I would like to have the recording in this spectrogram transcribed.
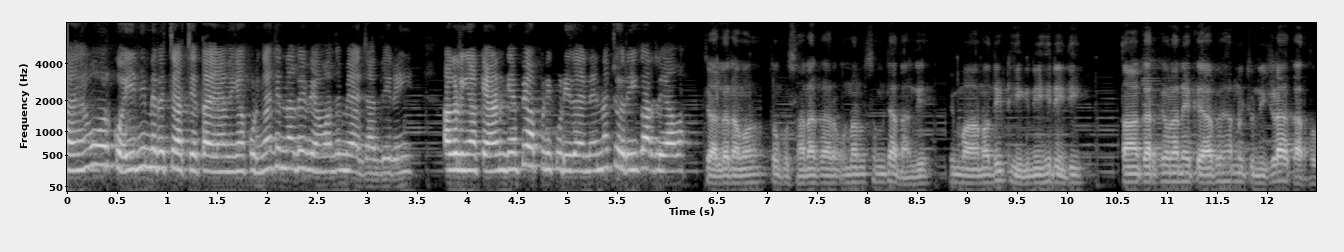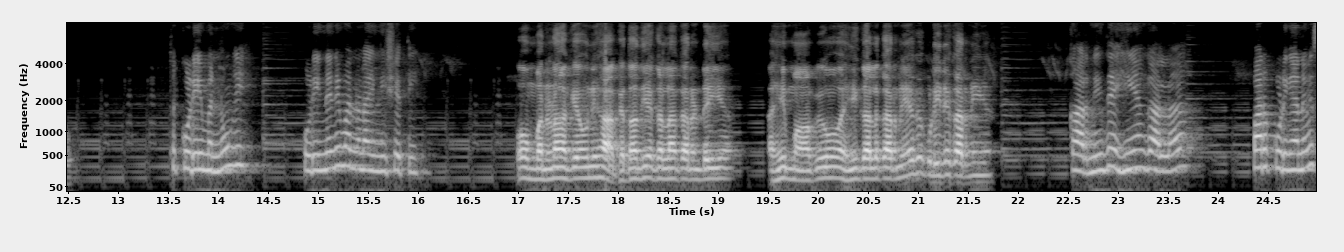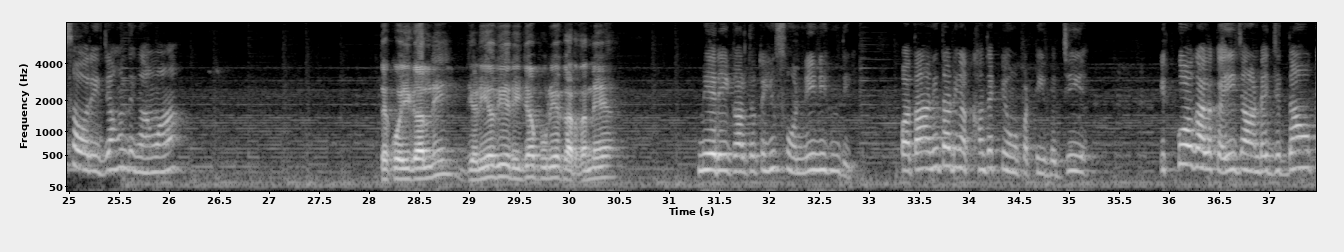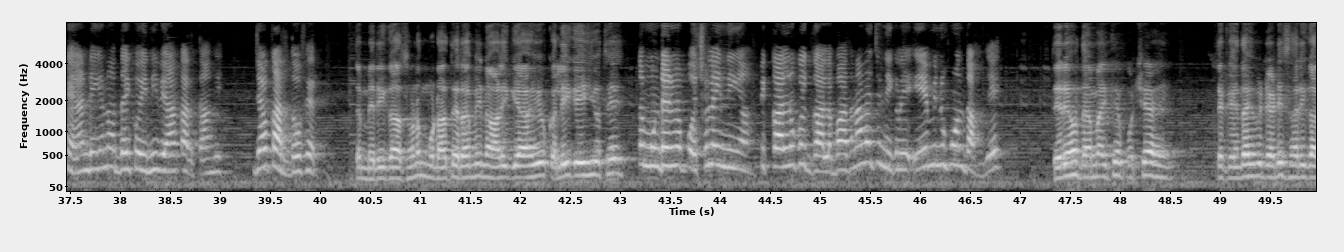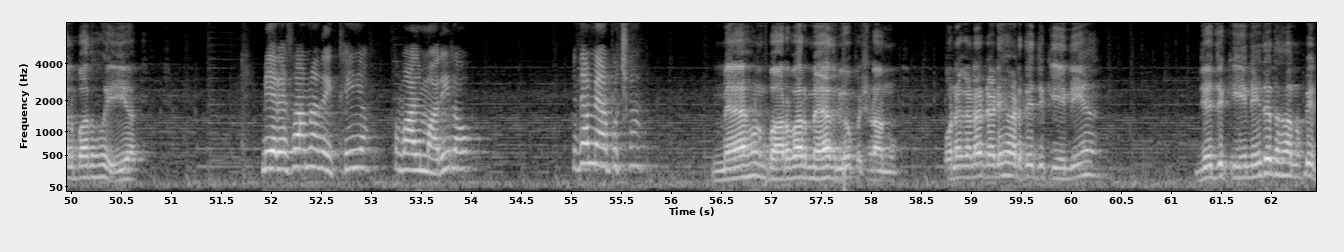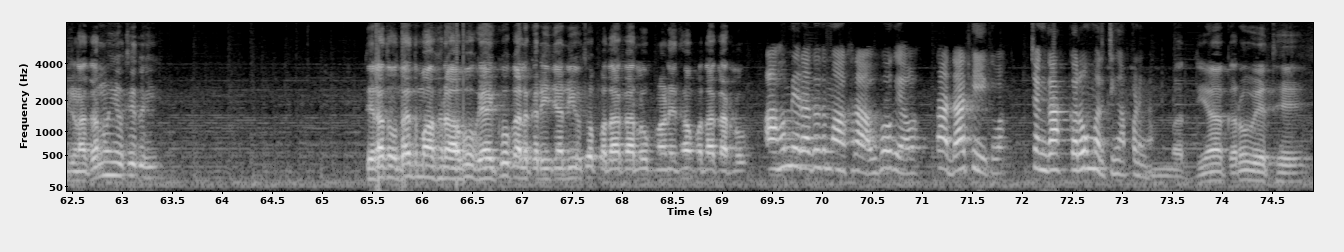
ਹਾਏ ਹੋਰ ਕੋਈ ਨਹੀਂ ਮੇਰੇ ਚਾਚੇ ਤਾਇਆਂ ਦੀਆਂ ਕੁੜੀਆਂ ਜਿਨ੍ਹਾਂ ਦੇ ਵਿਆਹਾਂ ਤੇ ਮੈਂ ਜਾਂਦੀ ਰਹੀ। ਅਗਲੀਆਂ ਕਹਿਣਗੀਆਂ ਵੀ ਆਪਣੀ ਕੁੜੀ ਦਾ ਇਹਨੇ ਨਾ ਚੋਰੀ ਕਰ ਲਿਆ ਵਾ। ਚੱਲ ਰਮਨ ਤੂੰ ਗੁੱਸਾ ਨਾ ਕਰ ਉਹਨਾਂ ਨੂੰ ਸਮਝਾ ਦਾਂਗੇ ਕਿ ਮਾਂ ਉਹਨਾਂ ਦੀ ਠੀਕ ਨਹੀਂ ਸੀ ਰਹਿੰਦੀ। ਤਾਂ ਕਰਕੇ ਉਹਨਾਂ ਨੇ ਕਿਹਾ ਵੀ ਸਾਨੂੰ ਚੁੰਨੀ ਚੜਾ ਕਰ ਦੋ। ਤੇ ਕੁੜੀ ਮੰਨੂਗੀ? ਕੁੜੀ ਨੇ ਨਹੀਂ ਮੰਨਣਾ ਇੰਨੀ ਛੇਤੀ? ਉਹ ਮੰਨਣਾ ਕਿਉਂ ਨਹੀਂ ਹੱਕਦਾਂ ਦੀਆਂ ਗੱਲਾਂ ਕਰਨ ਡਈ ਆ। ਅਸੀਂ ਮਾਂ ਪਿਓ ਅਸੀਂ ਗੱਲ ਕਰਨੀ ਆ ਕਿ ਕੁੜੀ ਨੇ ਕਰਨੀ ਆ? ਕਰਨੀ ਤੇ ਇਹੀ ਆ ਗੱਲ ਪਰ ਕੁੜੀਆਂ ਨੇ ਵੀ ਸੌ ਰੀਝਾਂ ਹੁੰਦੀਆਂ ਵਾ। ਤੇ ਕੋਈ ਗੱਲ ਨਹੀਂ ਜਿਹੜੀਆਂ ਉਹਦੀਆਂ ਰੀਝਾਂ ਪੂਰੀਆਂ ਕਰ ਦਿੰਨੇ ਆ। ਮੇਰੀ ਗੱਲ ਤਾਂ ਤੁਸੀਂ ਸੁਣਨੀ ਨਹੀਂ ਹੁੰਦੀ। ਪਤਾ ਨਹੀਂ ਤੁਹਾਡੀਆਂ ਅੱਖਾਂ ਤੇ ਕਿਉਂ ਪੱਟੀ ਵੱਜੀ ਆ। ਇੱਕੋ ਗੱਲ ਕਹੀ ਜਾਣ ਡੇ ਜਿੱਦਾਂ ਉਹ ਕਹਿਣ ਡਈ ਆ ਨਾ ਉਦਾਂ ਹੀ ਕੋਈ ਨਹੀਂ ਵਿਆਹ ਕਰ ਦਾਂਗੇ। ਜਾਓ ਕਰ ਦੋ ਫਿਰ। ਤੇ ਮੇਰੀ ਗੱਲ ਸੁਣ ਮੁੰਡਾ ਤੇਰਾ ਵੀ ਨਾਲ ਹੀ ਗਿਆ ਸੀ ਉਹ ਕੱਲੀ ਗਈ ਸੀ ਉੱਥੇ? ਤੇ ਮੁੰਡੇ ਨੂੰ ਮੈਂ ਪੁੱਛ ਲੈਣੀ ਆ ਵੀ ਕੱਲ ਨੂੰ ਕੋਈ ਗੱਲਬਾਤ ਨਾ ਵਿੱਚ ਨਿਕਲੇ ਇਹ ਮੈਨੂੰ ਹੁਣ ਦੱਸ ਦੇ। ਤੇਰੇ ਹੁੰਦਿਆਂ ਮੈਂ ਇੱਥੇ ਪੁੱਛਿਆ ਸੀ ਤੇ ਕਹਿੰਦਾ ਸੀ ਵੀ ਡੈਡੀ ਸਾਰੀ ਗੱਲਬਾਤ ਹੋਈ ਆ। ਮੇਰੇ ਹਿਸਾਬ ਨਾਲ ਤਾਂ ਇੱਥੇ ਹੀ ਆ ਆਵਾਜ਼ ਮਾਰੀ ਲਓ। ਜਾਂ ਮੈਂ ਪੁੱਛਾਂ। ਮੈਂ ਹੁਣ ਬਾਰ-ਬਾਰ ਮੈਂ ਨਹੀਂ ਉਹ ਪੁੱਛਣਾ ਨੂੰ। ਉਹਨੇ ਕਹਿਣਾ ਡੈਡੀ ਸਾਡੇ ਤੇ ਯਕੀਨ ਨਹੀਂ ਆ। ਜੇ ਯਕੀਨ ਨਹੀਂ ਤੇ ਤੁਹਾਨੂੰ ਭੇਜਣਾ ਕਾਹਨੂੰ ਸੀ ਉੱਥੇ ਤੁਸੀਂ? ਤੇਰਾ ਤਾਂ ਉਹਦਾ ਦਿਮਾਗ ਖਰਾਬ ਹੋ ਗਿਆ ਇੱਕੋ ਗੱਲ ਕਰੀ ਜਾਂਦੀ ਉੱਥੋਂ ਪਤਾ ਕਰ ਲਓ ਫਲਾਣੇ ਥਾਂ ਪਤਾ ਕਰ ਲਓ। ਆਹੋ ਮੇਰਾ ਤਾਂ ਦਿਮਾਗ ਖਰਾਬ ਹੋ ਗਿਆ ਵਾ ਤੁਹਾਡਾ ਠੀਕ ਵਾ ਚੰਗਾ ਕਰੋ ਮਰਜ਼ੀਆਂ ਆਪਣੀਆਂ। ਮਰਜ਼ੀਆਂ ਕਰੋ ਇੱਥੇ।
